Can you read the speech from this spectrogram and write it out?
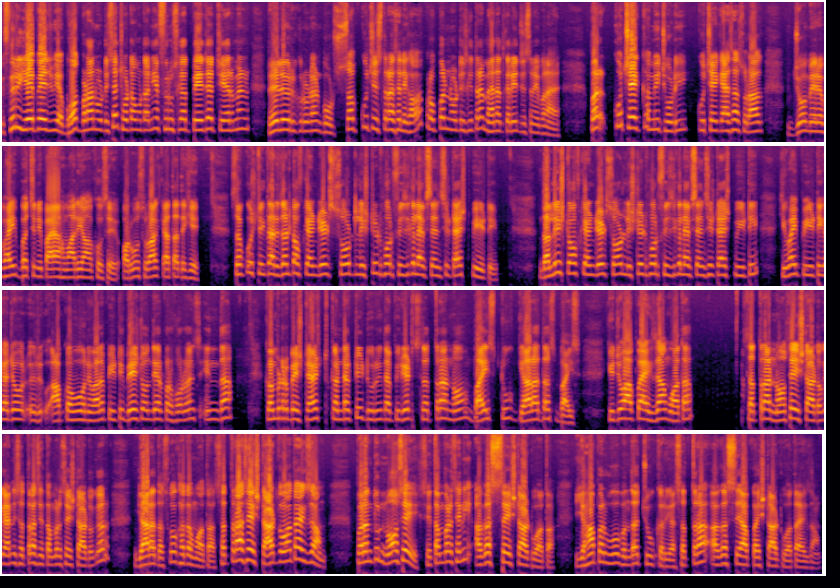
फिर ये पेज भी है, बहुत बड़ा नोटिस है, छोटा मोटा नहीं है, फिर उसके बाद पेज है चेयरमैन रेलवे रिक्रूटमेंट बोर्ड सब कुछ इस तरह से लिखा हुआ है प्रॉपर नोटिस की तरह मेहनत करिए जिसने बनाया पर कुछ एक कमी छोड़ी, कुछ एक ऐसा सुराग जो मेरे भाई बच नहीं पाया हमारी आँखों से, और वो सुराग क्या था देखिए, सब कुछ ठीक था result of candidate shortlisted for physical efficiency test PET the list of candidate shortlisted for physical efficiency test PET कि भाई पीईटी का जो आपका वो होने वाला PET based on their performance in the computer based test conducted during the period सत्रह नौ बाईस टू ग्यारह दस बाईस, कि जो आपका एग्ज़ाम हुआ था, सत्रह नौ से स्टार्ट हो गया, यानी सत्रह सितंबर से स्टार्ट हो गया और ग्यारह दस को खत्म हुआ था। सत्रह से स्टार्ट तो हुआ था एग्ज़ाम, परंतु 9 से सितंबर से नहीं, अगस्त से स्टार्ट हुआ था। यहाँ पर वो बंदा चूक कर गया। 17 अगस्त से आपका स्टार्ट हुआ था एग्ज़ाम।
